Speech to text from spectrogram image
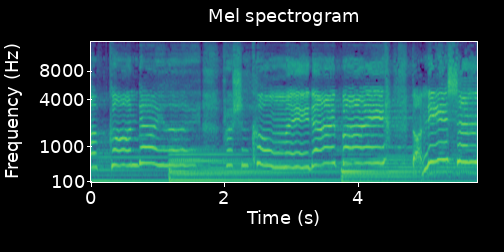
ลับก่อนได้เลย เพราะฉันคงไม่ได้ไป ตอนนี้ฉัน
